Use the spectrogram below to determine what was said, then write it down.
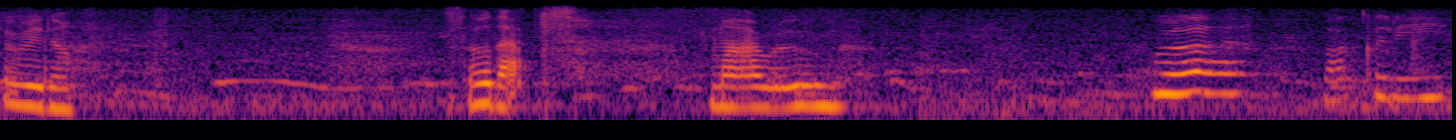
So we don't. So that's my room. Whoa, luckily.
